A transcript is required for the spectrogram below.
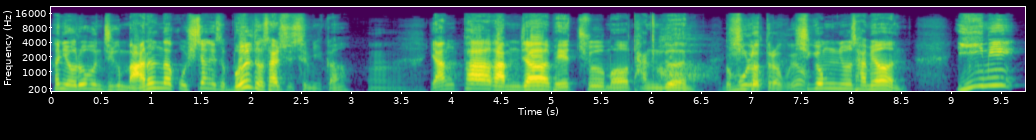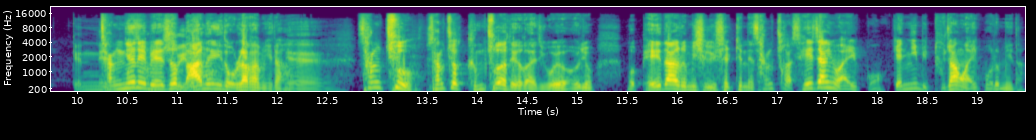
아니 여러분 지금 만 원 갖고 시장에서 뭘 더 살 수 있습니까? 음. 양파, 감자, 배추, 뭐 당근, 아, 너무 식용- 올랐더라고요. 식용유 사면 이미 작년에 뭐 비해서 만 거. 원이 더 올라갑니다. 예. 상추, 상추가 금추가 되어 가지고요. 요즘 뭐 배달 음식을 시켰는데 상추가 세 장이 와 있고 깻잎이 두 장 와 있고 그럽니다.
